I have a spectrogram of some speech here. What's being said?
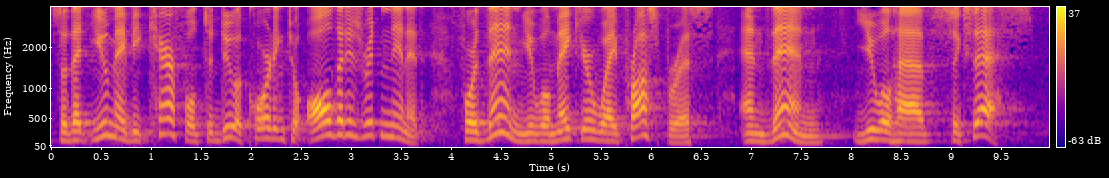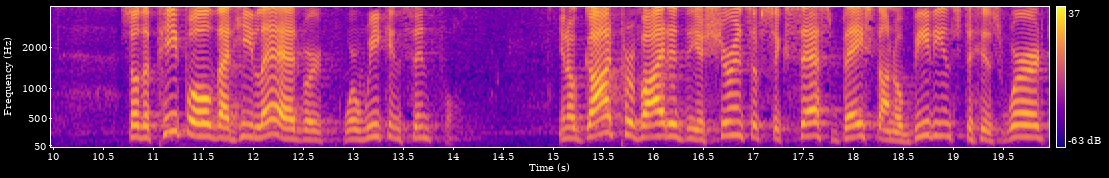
so that you may be careful to do according to all that is written in it. For then you will make your way prosperous, and then you will have success. So the people that he led were, were weak and sinful. You know, God provided the assurance of success based on obedience to His word,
